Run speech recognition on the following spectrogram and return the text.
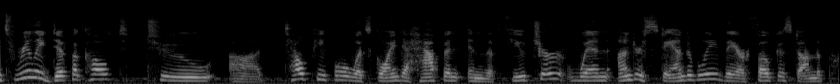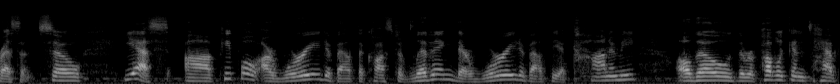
It's really difficult to uh, tell people what's going to happen in the future when, understandably, they are focused on the present. So, yes, uh, people are worried about the cost of living, they're worried about the economy, although the Republicans have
